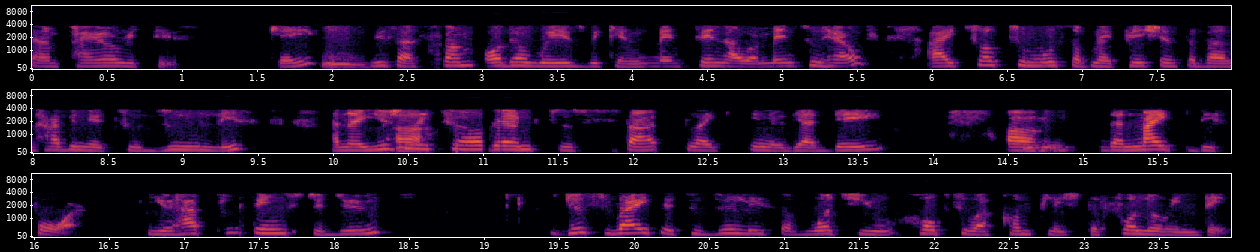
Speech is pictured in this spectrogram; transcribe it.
and priorities. Okay, Mm. these are some other ways we can maintain our mental health. I talk to most of my patients about having a to-do list, and I usually Ah. tell them to start like you know their day um, Mhm. the night before. You have two things to do. Just write a to-do list of what you hope to accomplish the following day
